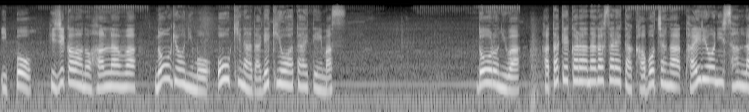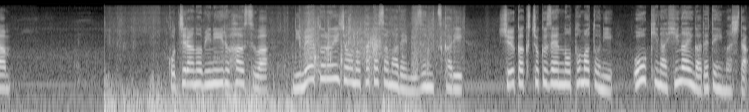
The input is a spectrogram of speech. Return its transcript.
一方肱川の氾濫は農業にも大きな打撃を与えています。道路には畑から流されたかぼちゃが大量に散乱。こちらのビニールハウスは2メートル以上の高さまで水に浸かり収穫直前のトマトに大きな被害が出ていました。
